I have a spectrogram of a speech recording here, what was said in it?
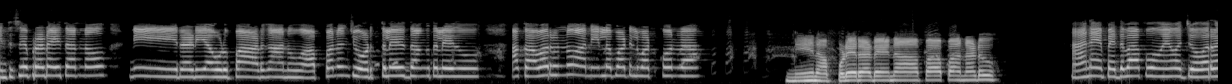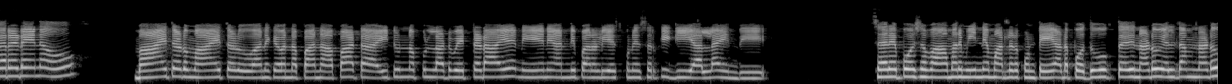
ఇంతసేపు రెడీ అవుతున్నావు నీ రెడీ అవుడు పాడగాను. అప్ప నుంచి ఉడతలేదు దంగుతలేదు. ఆ కవరును ఆ నీళ్ళ బాటిల్ పట్టుకోనరా నేను అప్పుడే రెడైనా పాప అన్నాడు. ఆనే పెద్ద బాపు ఏమో జోరుగా రెడైనావు మా అయితాడు మా అయితాడు ఆయనకి పని? అపాట ఇటున్న పుల్లాట పెట్టడాయే నేనే అన్ని పనులు చేసుకునేసరికి గీ అయింది సరే పోషవా మనం ఈయనే మాట్లాడుకుంటే ఆడ పొద్దు ఊపుతుంది నడు వెళ్దాం నడు.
